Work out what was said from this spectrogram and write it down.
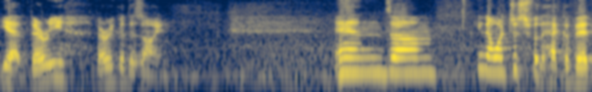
Yeah, very, very good design. And, um, you know what, just for the heck of it,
